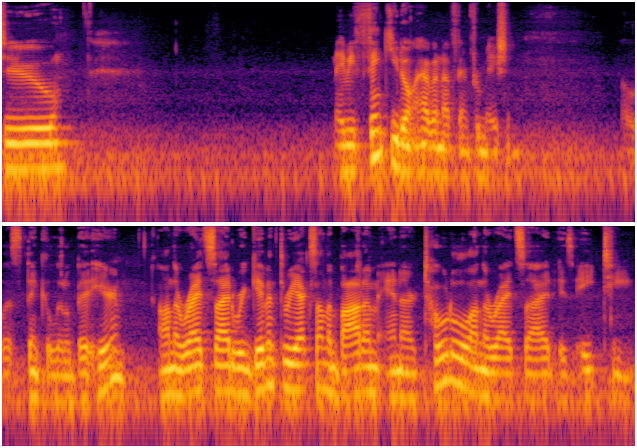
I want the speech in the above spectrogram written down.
to maybe think you don't have enough information. let's think a little bit here. On the right side, we're given 3x on the bottom, and our total on the right side is 18.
